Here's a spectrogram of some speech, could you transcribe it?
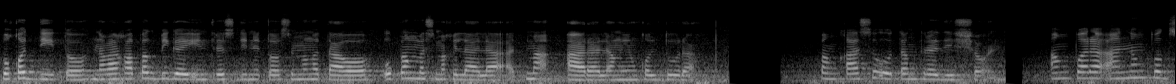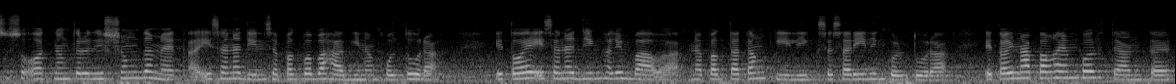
Bukod dito, nakakapagbigay interest din ito sa mga tao upang mas makilala at maaral ang iyong kultura. Pangkasuotang tradisyon Ang paraan ng pagsusuot ng tradisyong damit ay isa na din sa pagbabahagi ng kultura. Ito ay isa na ding halimbawa na pagtatangkilik sa sariling kultura. Ito ay napaka-importante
